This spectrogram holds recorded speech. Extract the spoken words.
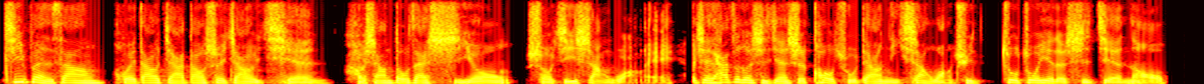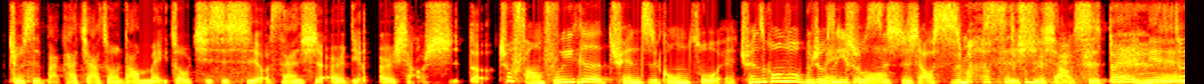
基本上回到家到睡觉以前，好像都在使用手机上网诶，而且他这个时间是扣除掉你上网去做作业的时间哦，就是把它加总到每周其实是有三十二点二小时的。就仿佛一个全职工作、欸，全职工作不就是一周四十小时吗？四十小时，对你也，对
